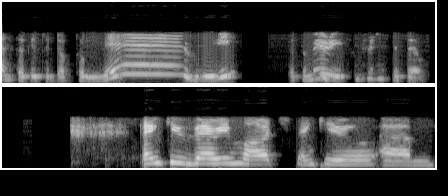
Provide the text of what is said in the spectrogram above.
I'm talking to Dr. Mary. Dr. Mary, introduce yourself. Thank you very much. Thank you um,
